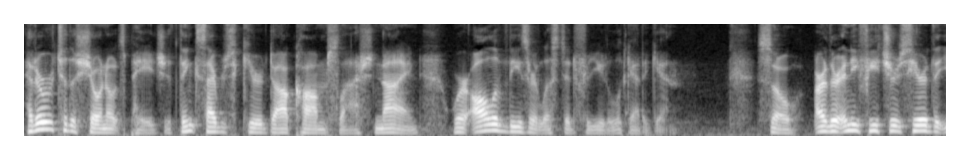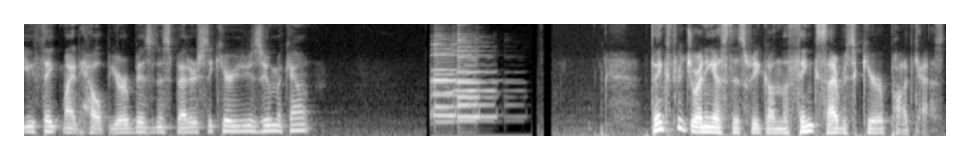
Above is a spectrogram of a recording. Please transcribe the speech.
head over to the show notes page at thinkcybersecure.com slash 9, where all of these are listed for you to look at again. So, are there any features here that you think might help your business better secure your Zoom account? Thanks for joining us this week on the Think Cybersecure podcast.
